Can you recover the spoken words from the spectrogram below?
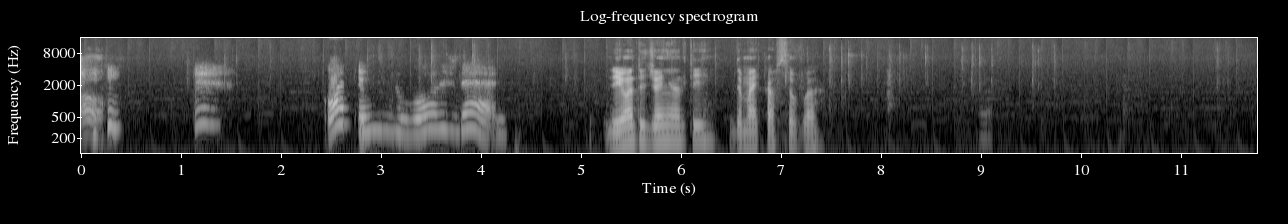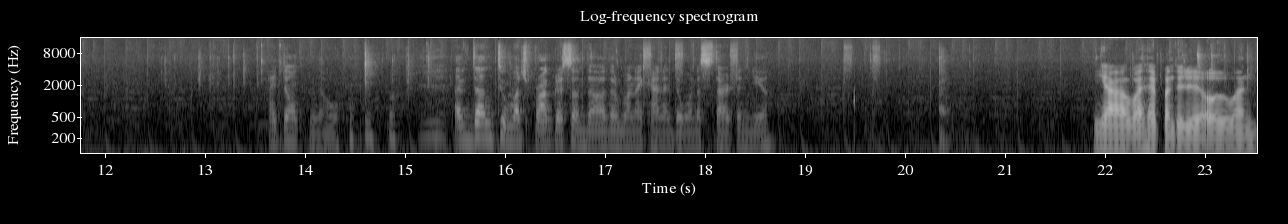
Oh, What in the world is that? Do you want to join LT? The Minecraft server? I don't know. I've done too much progress on the other one. I kind of don't want to start anew. Yeah, what happened to the old one?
